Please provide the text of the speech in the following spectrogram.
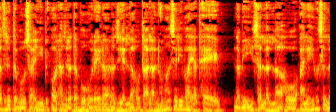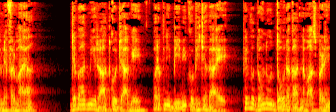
حضرت ابو سعید اور حضرت ابو حریرہ رضی اللہ تعالیٰ عنہما سے روایت ہے۔ نبی صلی اللہ علیہ وسلم نے فرمایا، جب آدمی رات کو جاگے اور اپنی بیوی کو بھی جگائے، پھر وہ دونوں دو رکعت نماز پڑھیں۔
